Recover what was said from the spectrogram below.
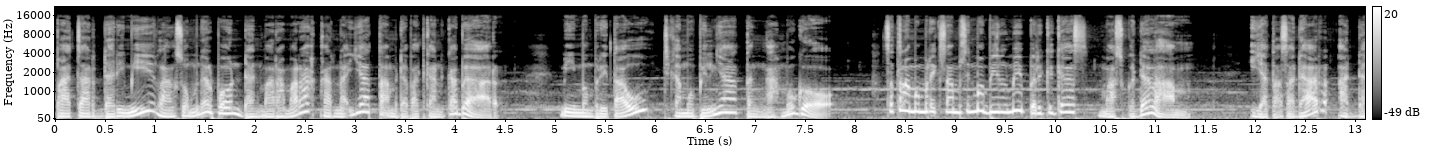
Pacar dari Mi langsung menelpon dan marah-marah karena ia tak mendapatkan kabar. Mi memberitahu jika mobilnya tengah mogok. Setelah memeriksa mesin mobil, Mi bergegas masuk ke dalam. Ia tak sadar ada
